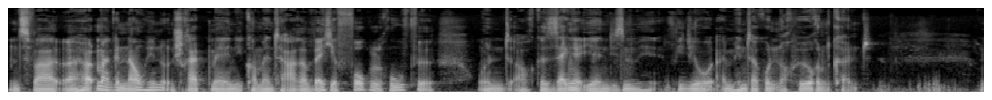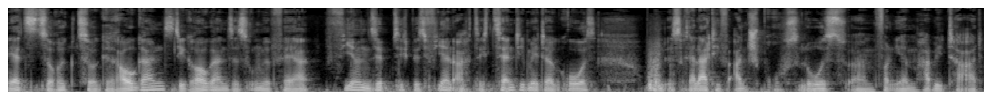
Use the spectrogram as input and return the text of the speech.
Und zwar äh, hört mal genau hin und schreibt mir in die Kommentare, welche Vogelrufe und auch Gesänge ihr in diesem Video im Hintergrund noch hören könnt. Und jetzt zurück zur Graugans. Die Graugans ist ungefähr 74 bis 84 Zentimeter groß und ist relativ anspruchslos ähm, von ihrem Habitat.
